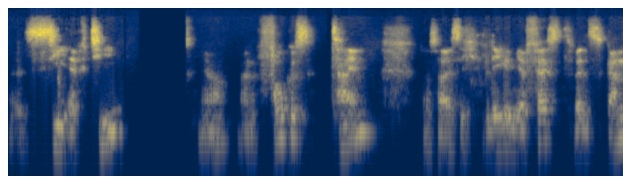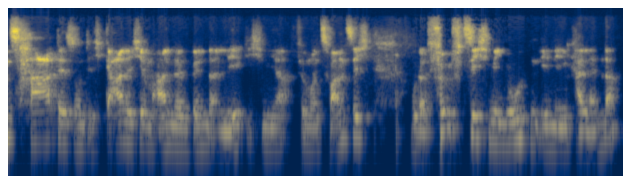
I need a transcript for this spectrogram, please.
äh, CFT, ja, eine Focus Time. Das heißt, ich lege mir fest, wenn es ganz hart ist und ich gar nicht im Handeln bin, dann lege ich mir 25 oder 50 Minuten in den Kalender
